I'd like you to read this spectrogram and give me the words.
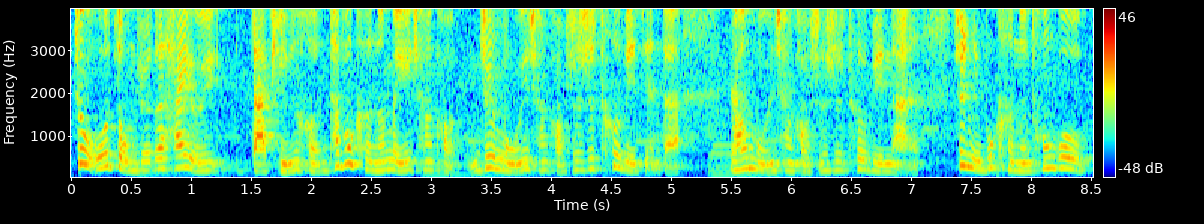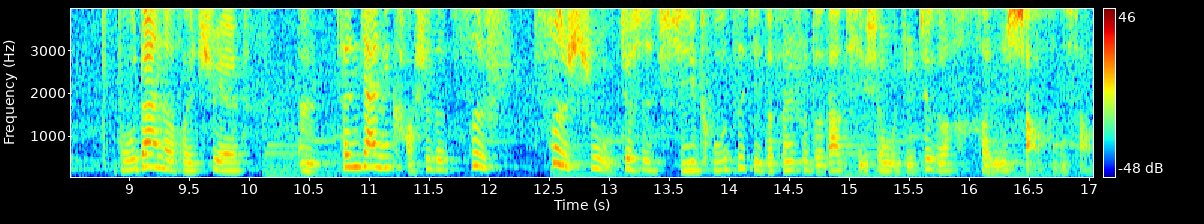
就我总觉得它有一打平衡，它不可能每一场考就是某一场考试是特别简单，然后某一场考试是特别难，就你不可能通过不断的回去，呃，增加你考试的次数次数，就是企图自己的分数得到提升。我觉得这个很少很少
